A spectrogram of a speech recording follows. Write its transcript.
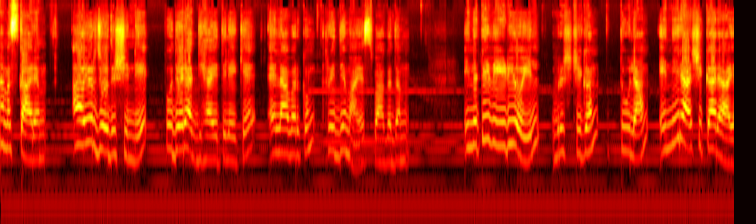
നമസ്കാരം. ആയുർ ജ്യോതിഷിന്റെ പുതിയൊരു അധ്യായത്തിലേക്ക് എല്ലാവർക്കും ഹൃദ്യമായ സ്വാഗതം. ഇന്നത്തെ വീഡിയോയിൽ വൃശ്ചികം തുലാം എന്നീ രാശിക്കാരായ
